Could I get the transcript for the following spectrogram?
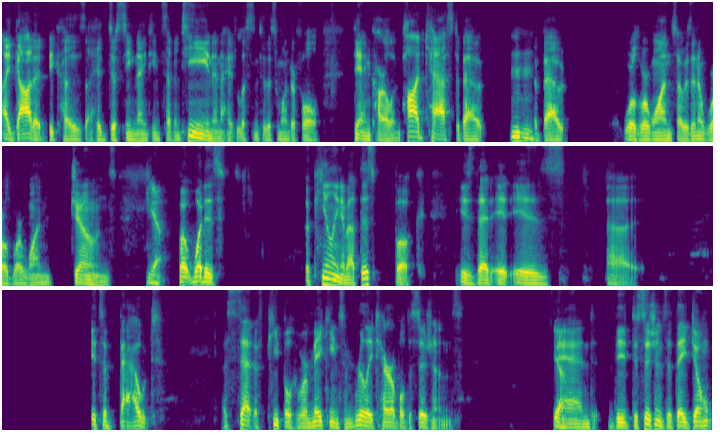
I got it because I had just seen 1917 and I had listened to this wonderful Dan Carlin podcast about hmm about World War One. So I was in a World War One Jones. Yeah. But what is appealing about this book is that it is uh, it's about a set of people who are making some really terrible decisions Yeah. and the decisions that they don't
